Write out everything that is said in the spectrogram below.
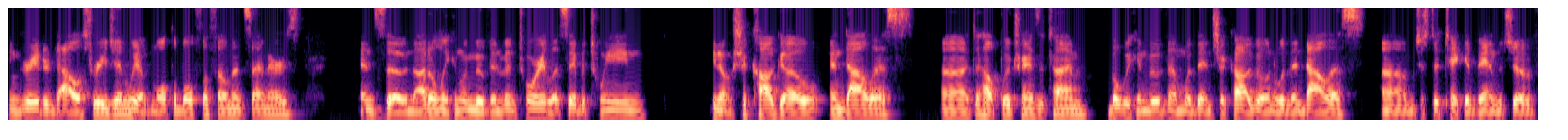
and greater Dallas region, we have multiple fulfillment centers. And so not only can we move inventory, let's say between you know, Chicago and Dallas uh, to help with transit time, but we can move them within Chicago and within Dallas um, just to take advantage of,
